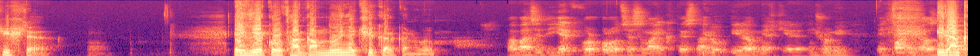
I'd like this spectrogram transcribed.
ճիշտը։ Էլ երկրորդ անգամ նույնը չի կրկնվում։ բայց դա երբ որ process-ը մայք տեսնալու իր մեղքերը, ինչ որ մի այդ բանի ազգ Իրանք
